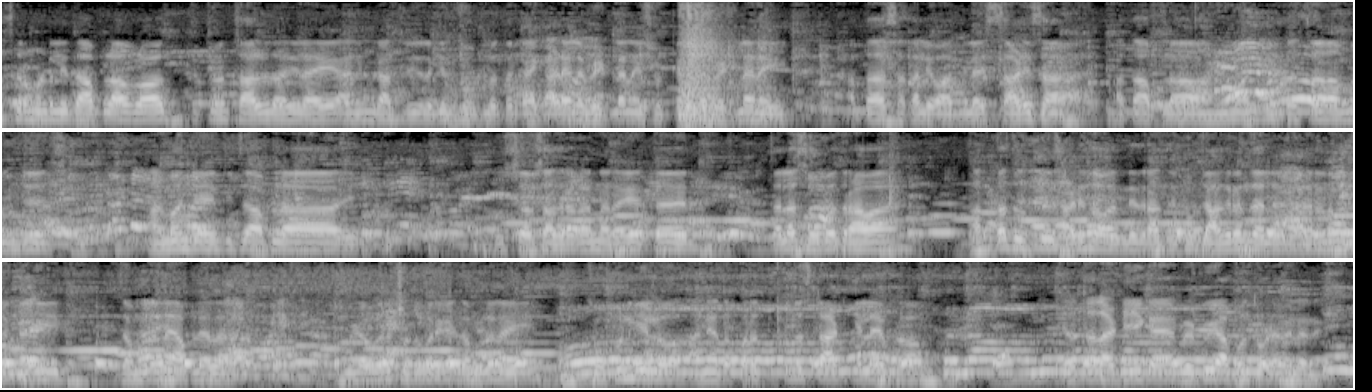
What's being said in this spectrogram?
नमस्कार मंडळी तर आपला ब्लॉग तिथून चालू झालेला आहे आणि मी रात्री लगेच झोपलो तर काय काढायला भेटलं नाही शूट करायला भेटलं नाही. आता सकाळी वाजलेला आहे साडेसहा. आता आपला हनुमान जयंतीचा म्हणजेच हनुमान जयंतीचा आपला उत्सव साजरा करणार आहे तर चला सोबत राहावा. आत्ताच उठलो साडेसहा वाजले रात्री खूप जागरण झालं. जागरण म्हणजे काही जमलं नाही आपल्याला. व्हिडिओ वगैरे शूट वगैरे काही जमलं नाही. झोपून गेलो आणि आता परत तिथूनच स्टार्ट केलं आहे ब्लॉग तर चला ठीक आहे भेटूया आपण थोड्या वेळाने.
